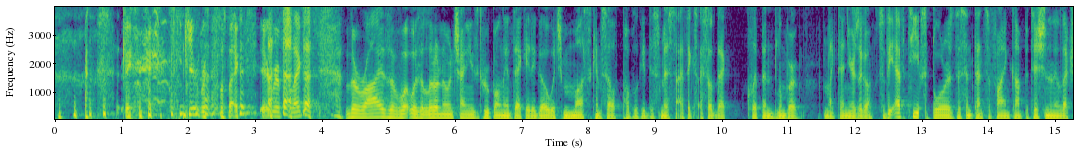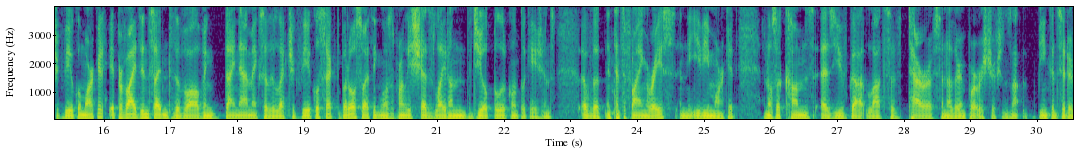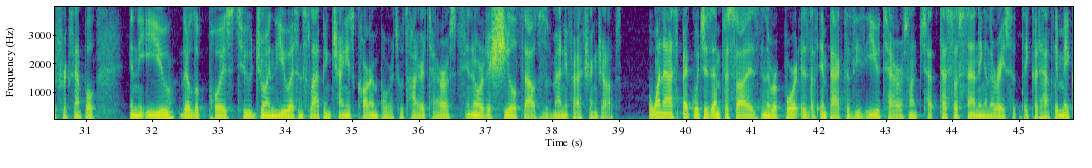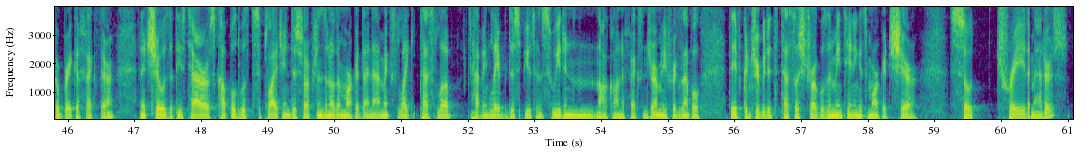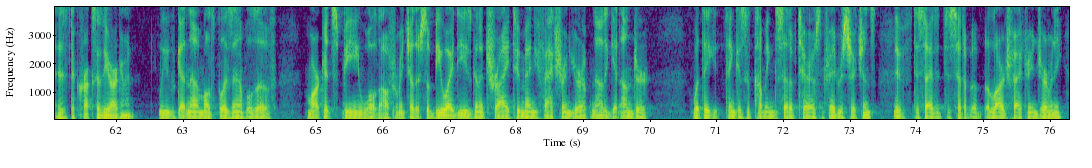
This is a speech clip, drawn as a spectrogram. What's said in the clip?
It reflects it reflects the rise of what was a little known Chinese group only a decade ago, which Musk himself publicly dismissed. I think I saw that clip in Bloomberg like 10 years ago. So the FT explores this intensifying competition in the electric vehicle market. It provides insight into the evolving dynamics of the electric vehicle sector, but also I think most importantly sheds light on the geopolitical implications of the intensifying race in the EV market and also comes as you've got lots of tariffs and other import restrictions not being considered. For example, in the EU, They're look poised to join the US in slapping Chinese car imports with higher tariffs in order to shield thousands of manufacturing jobs. One aspect which is emphasized in the report is the impact of these EU tariffs on Te- Tesla's standing in the race, that they could have a make or break effect there. And it shows that these tariffs, coupled with supply chain disruptions and other market dynamics, like Tesla having labor disputes in Sweden and knock on effects in Germany, for example, they've contributed to Tesla's struggles in maintaining its market share. So trade matters is the crux of the argument. We've got now multiple examples of markets being walled off from each other. So BYD is going to try to manufacture in Europe now to get under what they think is the coming set of tariffs and trade restrictions. They've decided to set up a, a large factory in Germany.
